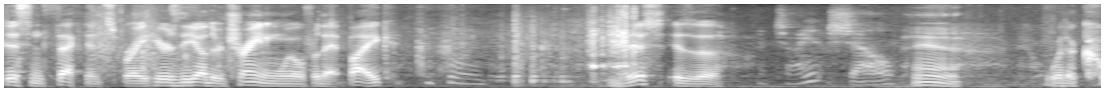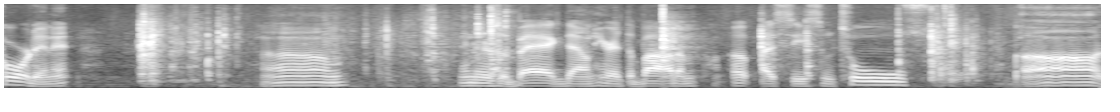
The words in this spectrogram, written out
disinfectant spray. Here's the other training wheel for that bike. This is a a giant shell. yeah with a cord in it. Um, and there's a bag down here at the bottom. Up, I see some tools. Uh,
